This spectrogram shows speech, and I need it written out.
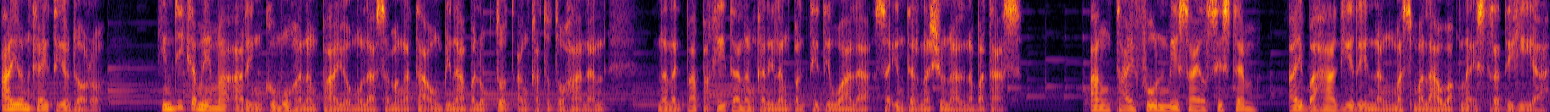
Ayon kay Teodoro, hindi kami maaring kumuha ng payo mula sa mga taong binabaluktot ang katotohanan na nagpapakita ng kanilang pagtitiwala sa internasyonal na batas. Ang Typhoon Missile System ay bahagi rin ng mas malawak na estratehiya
